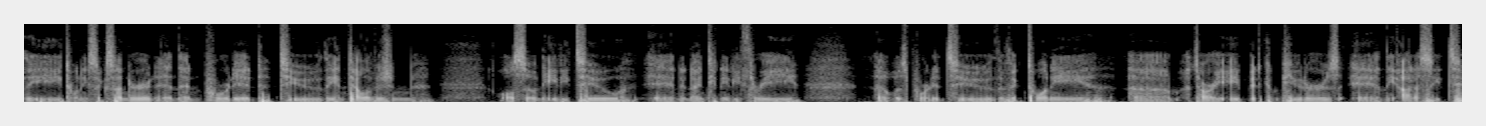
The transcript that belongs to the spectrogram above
the 2600 and then ported to the Intellivision, also in 82, and in 1983 uh, was ported to the VIC-20, um, Atari 8-bit computers, and the Odyssey 2.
